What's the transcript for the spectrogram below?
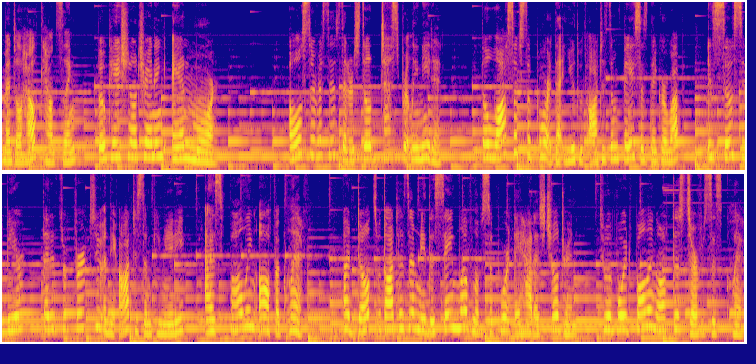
mental health counseling, vocational training, and more. All services that are still desperately needed. The loss of support that youth with autism face as they grow up is so severe that it's referred to in the autism community as falling off a cliff. Adults with autism need the same level of support they had as children to avoid falling off the services cliff.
